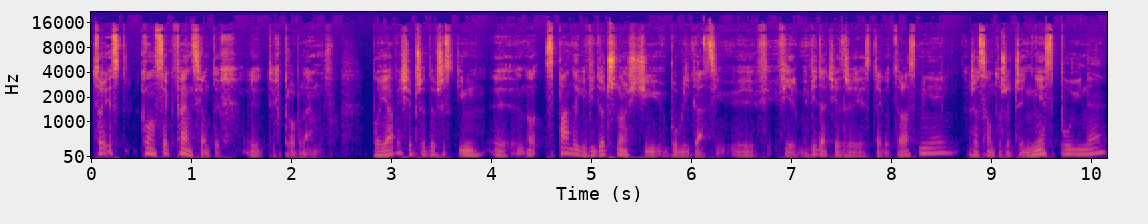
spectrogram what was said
Co jest konsekwencją tych, y, tych problemów? Pojawia się przede wszystkim y, no, spadek widoczności publikacji y, firmy. Widać jest, że jest tego coraz mniej, że są to rzeczy niespójne.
